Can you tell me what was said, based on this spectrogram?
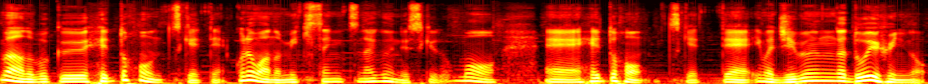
今あの僕ヘッドホンつけて、これもあのミキサーにつなぐんですけども、えー、ヘッドホンつけて、今自分がどういう風にの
